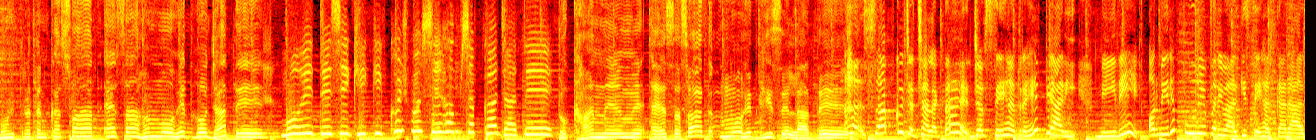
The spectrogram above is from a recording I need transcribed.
मोहित रतन का स्वाद ऐसा हम मोहित हो जाते। मोहित देसी घी की खुशबू से हम सब खा जाते। तो खाने में ऐसा स्वाद मोहित घी से लाते। हाँ, सब कुछ अच्छा लगता है जब सेहत रहे प्यारी। मेरे और मेरे पूरे परिवार की सेहत का राज।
